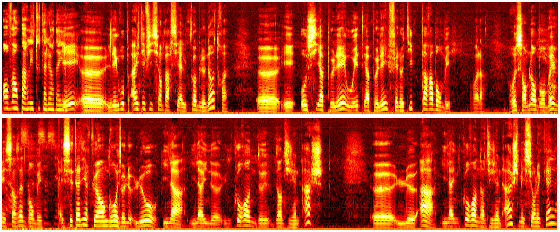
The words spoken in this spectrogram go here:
On va en parler tout à l'heure d'ailleurs. Et euh, les groupes H déficients partiels comme le nôtre euh, est aussi appelé ou était appelé phénotype parabombé. Voilà. Ressemblant au bombé mais sans être bombé. C'est-à-dire qu'en gros, le, haut, il a, il a une, couronne d'antigène H. Euh, le A, il a une couronne d'antigène H, mais sur lequel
